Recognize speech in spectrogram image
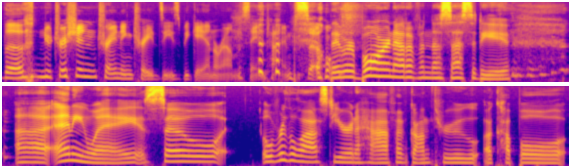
the nutrition training tradesies began around the same time. So, they were born out of a necessity. uh, anyway, so over the last year and a half, I've gone through a couple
